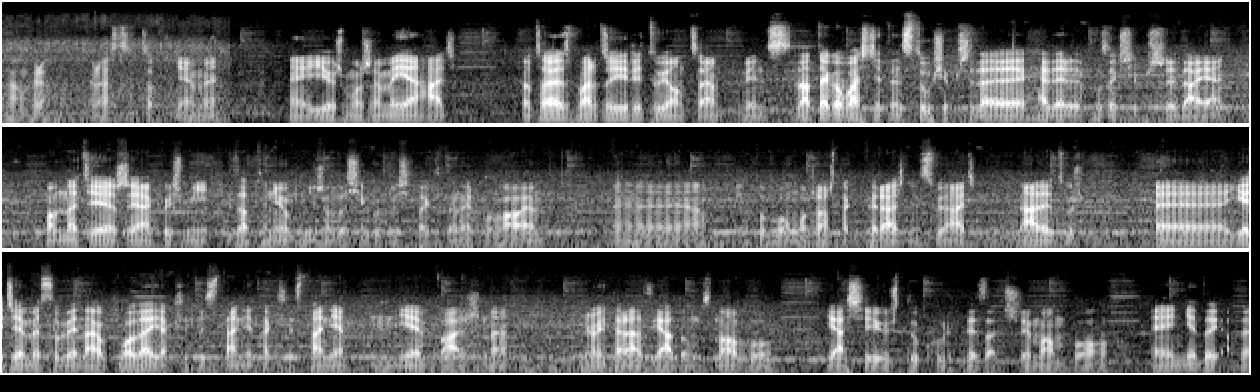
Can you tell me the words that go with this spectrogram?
Dobra, teraz to cofniemy. Hej, już możemy jechać. No to jest bardzo irytujące, więc dlatego właśnie ten stół się przydaje, header wózek się przydaje. Mam nadzieję, że jakoś mi za to nie obniżą zasięgu, że się tak zdenerwowałem. Eee, że to było może aż tak wyraźnie słychać. No ale cóż, eee, jedziemy sobie na pole, jak się coś stanie, tak się stanie. Nieważne. No i teraz jadą znowu. Ja się już tu kurde zatrzymam, bo e, nie dojadę.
